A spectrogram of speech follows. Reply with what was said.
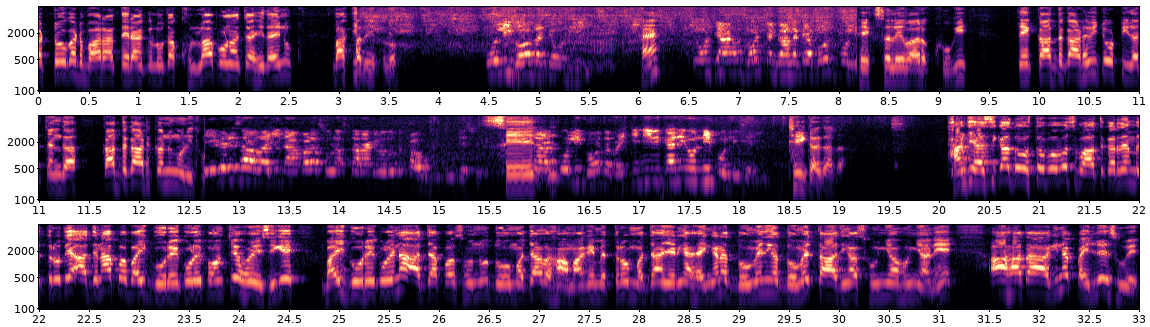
ਘੱਟੋ ਘੱਟ 12 13 ਕਿਲੋ ਤਾਂ ਖੁੱਲਾ ਪਾਉਣਾ ਚਾਹੀਦਾ ਇਹਨੂੰ। ਬਾਕੀ ਦੇਖ ਲਓ। ਪੋਲੀ ਬਹੁਤ ਆ ਚੋਣ ਦੀ। ਹੈ? ਚੋਣ ਦਾ ਬਹੁਤ ਚੰਗਾ ਲੱਗਿਆ ਬਹੁਤ ਪੋਲੀ। ਫਿਕਸ ਲੇਵਾ ਰੱਖੂਗੀ ਤੇ ਕੱਦ ਕਾਠ ਵੀ ਝੋਟੀ ਦਾ ਚੰਗਾ। ਕੱਦ ਕਾਠ ਕੰਨੂ ਨਹੀਂ ਇਹ ਦੇ ਹਿਸਾਬ ਨਾਲ ਜੀ ਨਾ ਵਾਲਾ 16 17 ਕਿਲੋ ਦੁੱਧ ਪਾਊਗੀ ਦੂਜੇ ਸੂਏ। ਤੇ ਚਾਰ ਪੋਲੀ ਬਹੁਤ ਆ ਬਾਈ ਜਿੰਨੀ ਵੀ ਕਹਦੀ ਓਨੀ ਪੋਲੀ ਹੈ ਜੀ। ਠੀਕ ਆ ਗੱਲ। ਹਾਂਜੀ, ਸਤਿ ਸ਼੍ਰੀ ਅਕਾਲ ਦੋਸਤੋ, ਬਹੁਤ ਬਹੁਤ ਸਵਾਗਤ ਕਰਦੇ ਹਾਂ ਮਿੱਤਰੋ ਤੇ ਅੱਜ ਨਾ ਆਪਾਂ ਬਾਈ ਗੋਰੇ ਕੋਲੇ ਪਹੁੰਚੇ ਹੋਏ ਸੀਗੇ। ਬਾਈ ਗੋਰੇ ਕੋਲੇ ਨਾ ਅੱਜ ਆਪਾਂ ਤੁਹਾਨੂੰ ਦੋ ਮੱਝਾਂ ਦਿਖਾਵਾਂਗੇ ਮਿੱਤਰੋ। ਮੱਝਾਂ ਜਿਹੜੀਆਂ ਹੈਗੀਆਂ ਨਾ, ਦੋਵੇਂ ਦੀਆਂ ਦੋਵੇਂ ਤਾਜ਼ੀਆਂ ਸੂਈਆਂ ਹੋਈਆਂ ਨੇ। ਆਹ ਤਾਂ ਆ ਗਈ ਨਾ ਪਹਿਲੇ ਸੂਏ।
